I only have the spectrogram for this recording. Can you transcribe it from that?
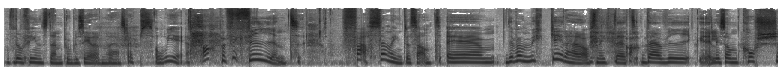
Då finns den publicerad när det här släpps. Oh yeah. Ja, perfekt. Fint! Fasen vad intressant. Ehm, det var mycket i det här avsnittet där vi liksom kors...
